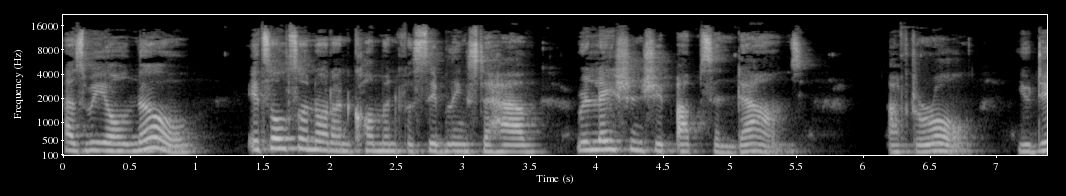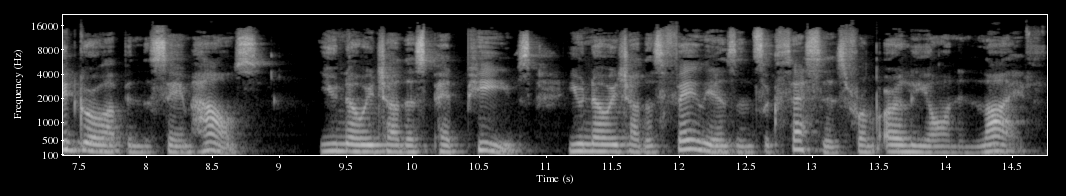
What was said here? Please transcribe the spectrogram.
As we all know, it's also not uncommon for siblings to have relationship ups and downs. After all, you did grow up in the same house. You know each other's pet peeves. You know each other's failures and successes from early on in life.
